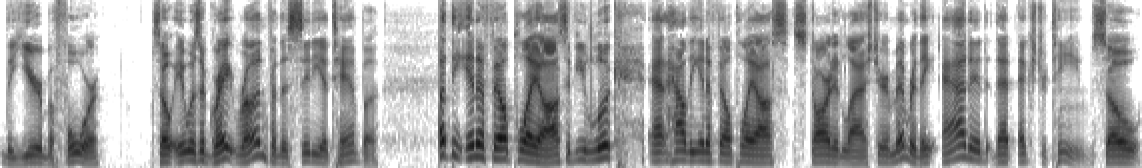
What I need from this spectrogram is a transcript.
the year before. So it was a great run for the city of Tampa. But the NFL playoffs, if you look at how the NFL playoffs started last year, remember they added that extra team. So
